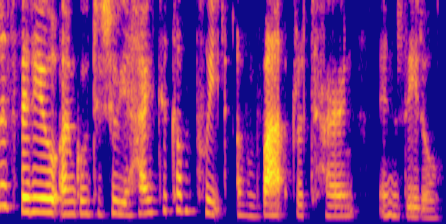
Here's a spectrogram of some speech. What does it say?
this video I'm going to show you how to complete a VAT return in Xero.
